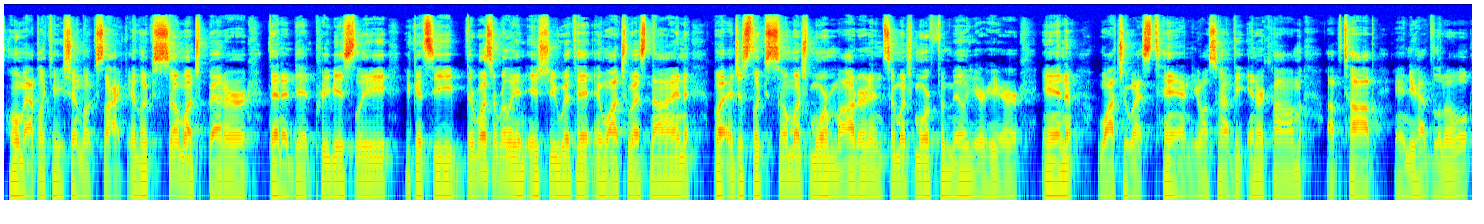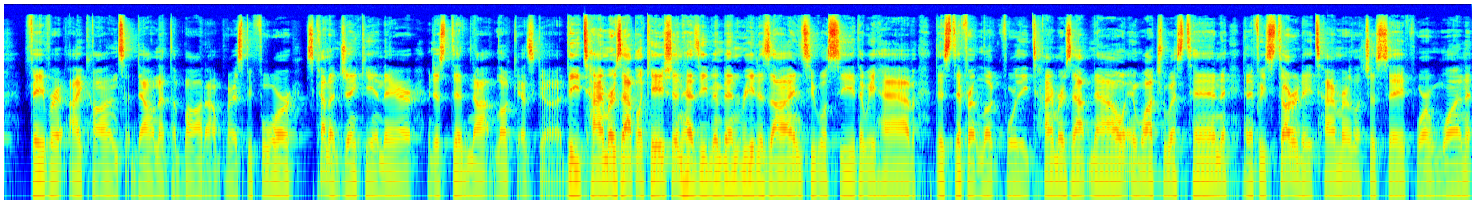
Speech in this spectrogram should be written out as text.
home application looks like. It looks so much better than it did previously. You can see there wasn't really an issue with it in WatchOS 9, but it just looks so much more modern and so much more familiar here in WatchOS 10. You also have the intercom up top and you have the little favorite icons down at the bottom, whereas before it's kind of janky in there and just did not look as good. The timers application has even been redesigned, so you will see that we have this different look for the timers app now in WatchOS 10. And if we started a timer, let's just say for one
